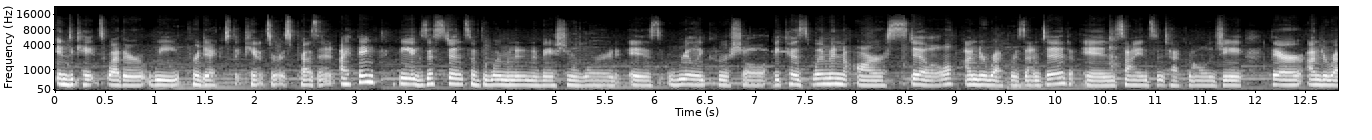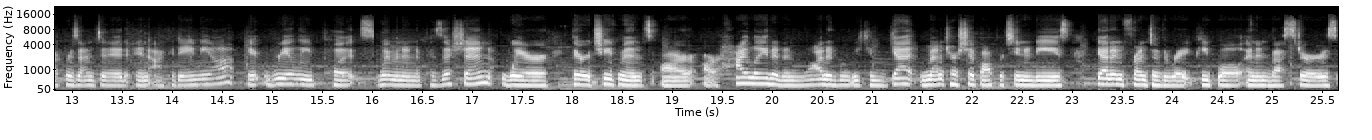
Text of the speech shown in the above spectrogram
indicates whether we predict that cancer is present. I think the existence of the Women in Innovation Award is really crucial because women are still underrepresented in science and technology. They're underrepresented in academia. It really puts women in a position where their achievements are, are highlighted and lauded, where we can get mentorship opportunities, get in front of the right people and investors.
